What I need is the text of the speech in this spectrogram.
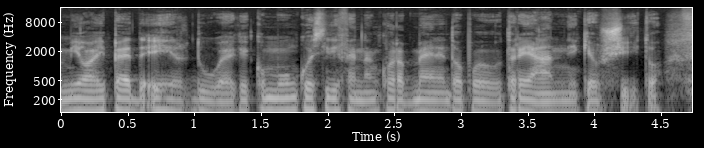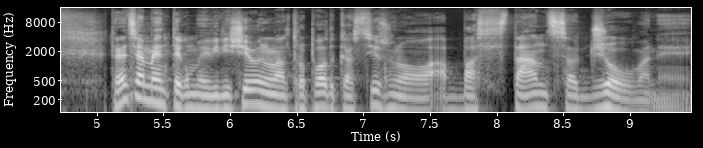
mio iPad Air 2, che comunque si difende ancora bene dopo tre anni che è uscito. Tendenzialmente, come vi dicevo in un altro podcast, io sono abbastanza giovane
